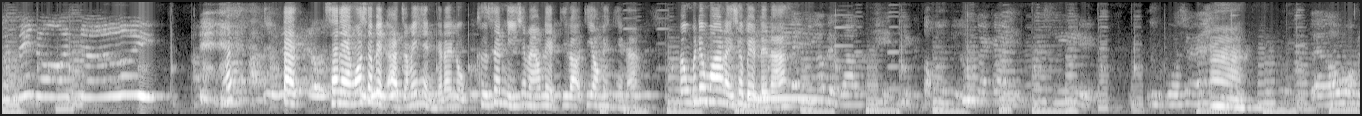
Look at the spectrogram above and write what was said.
มันไม่โดนเลยไม่แต่แสดงว่าเชอร์เบตอาจจะไม่เห็นก็ได้ลูก คือเส้นนี้ใช่ไหมออมเล็ตที่เราที่ออมเล็ตเห็นอะแม่งไม่ได้ว่าอะไรเชอร์เบตเลยนะ เส้นนี้ก็แบบว่าเห็นเห็นตกอยู่ใกล้ๆที่ถึงตัวใช่ไหมอืม แล้วอะไร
